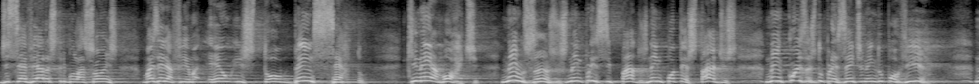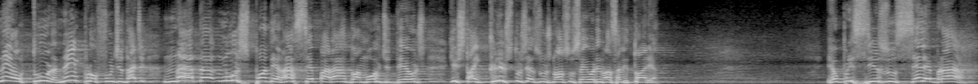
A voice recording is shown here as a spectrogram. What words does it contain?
de severas tribulações, mas ele afirma: Eu estou bem certo que nem a morte, nem os anjos, nem principados, nem potestades, nem coisas do presente, nem do porvir, nem altura, nem profundidade, nada nos poderá separar do amor de Deus que está em Cristo Jesus, nosso Senhor e nossa vitória. Eu preciso celebrar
